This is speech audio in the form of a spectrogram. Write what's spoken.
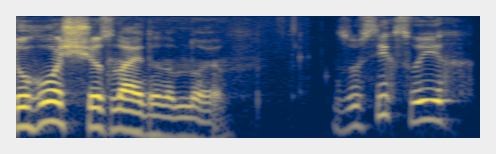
того, що знайдено мною. З усіх своїх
